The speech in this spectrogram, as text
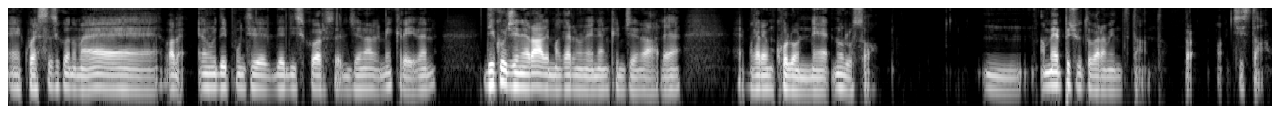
E questo secondo me è, vabbè, è uno dei punti del, del, discorso del generale McRaven. Dico generale, magari non è neanche un generale, eh. magari è un colonnello, non lo so. Mm, a me è piaciuto veramente tanto ci sta,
